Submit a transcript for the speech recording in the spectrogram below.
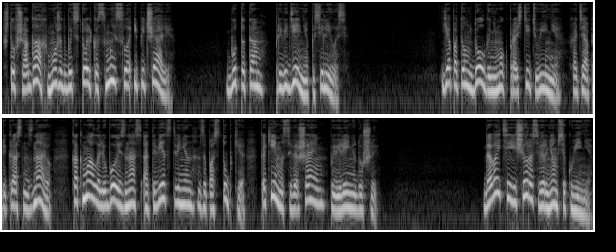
что в шагах может быть столько смысла и печали, будто там привидение поселилось». Я потом долго не мог простить Уинни, хотя прекрасно знаю, как мало любой из нас ответственен за поступки, какие мы совершаем по велению души. Давайте еще раз вернемся к Уине.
